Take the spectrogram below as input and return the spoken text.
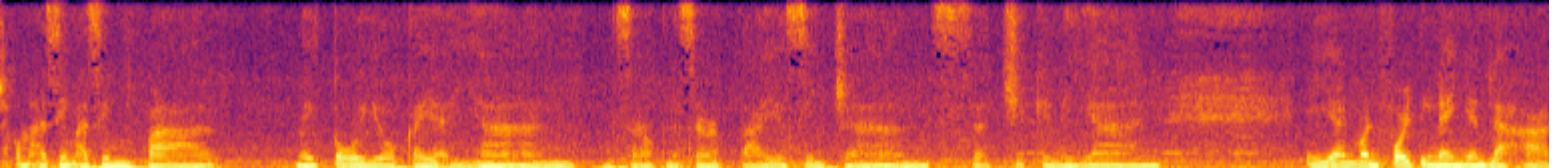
Tsaka maasim-asim pa. May toyo, kaya yan. Sarap na sarap tayo si Jan sa chicken na yan. Ayan, 149 yan lahat.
